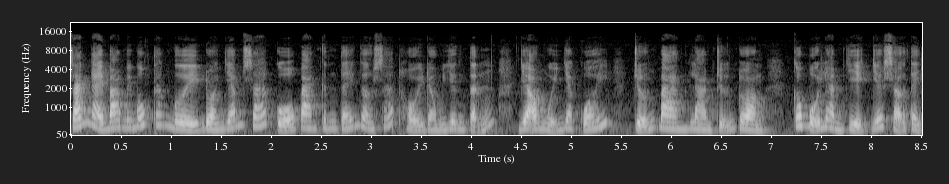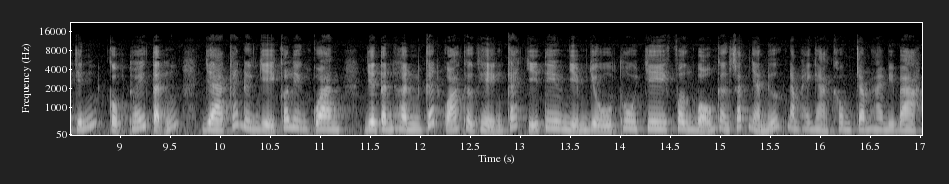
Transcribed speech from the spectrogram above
Sáng ngày 31 tháng 10, đoàn giám sát của Ban Kinh tế Ngân sách Hội đồng dân tỉnh do ông Nguyễn Văn Quế, trưởng ban làm trưởng đoàn, có buổi làm việc với Sở Tài chính, Cục Thuế tỉnh và các đơn vị có liên quan về tình hình kết quả thực hiện các chỉ tiêu nhiệm vụ thu chi phân bổ ngân sách nhà nước năm 2023.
